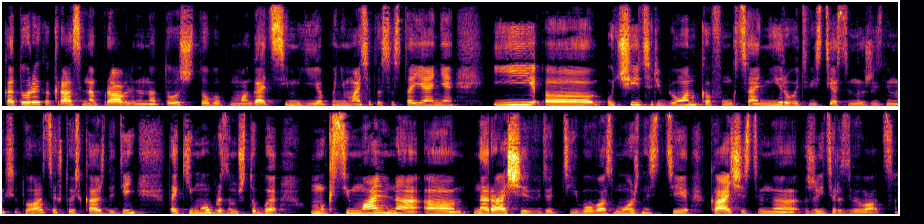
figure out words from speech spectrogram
которые как раз и направлены на то, чтобы помогать семье понимать это состояние и э, учить ребенка функционировать в естественных жизненных ситуациях, то есть каждый день таким образом, чтобы максимально э, наращивать его возможности качественно жить и развиваться.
